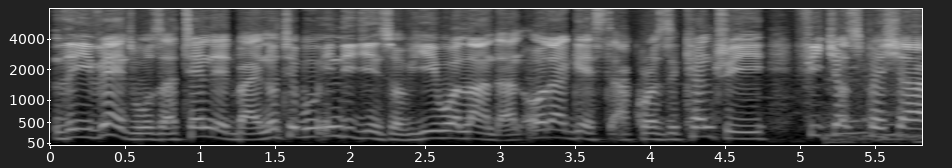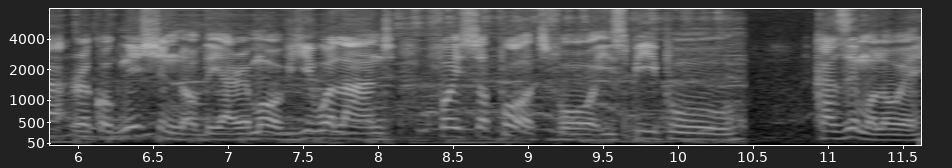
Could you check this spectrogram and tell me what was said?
The event was attended by notable indigents of Yewa land and other guests across the country, featured special recognition of the Aremo of Yewa land for his support for his people. Kazim Olowe,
